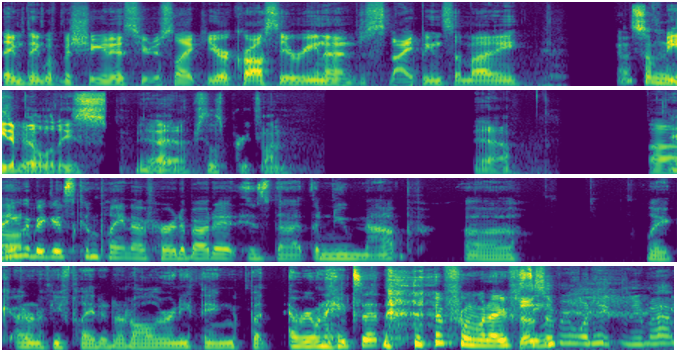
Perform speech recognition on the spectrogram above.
Same thing with Machinist. You're just like you're across the arena and just sniping somebody. Some Feels neat good. abilities. Yeah, Yeah. feels pretty fun. Yeah. I think Uh, the biggest complaint I've heard about it is that the new map, uh, like I don't know if you've played it at all or anything, but everyone hates it from what I've does seen. everyone hate the new map?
